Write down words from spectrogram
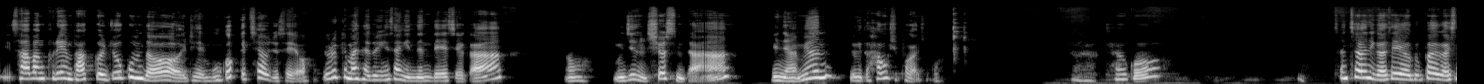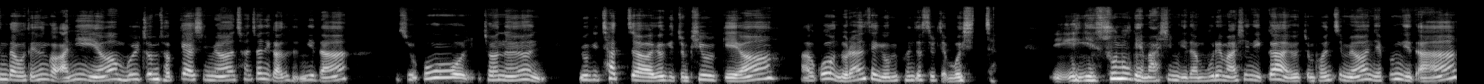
이 사방 프레임 밖을 조금 더 이렇게 무겁게 채워주세요. 이렇게만 해도 인상이 있는데 제가 어, 문제는 치웠습니다. 왜냐하면 여기도 하고 싶어가지고 이렇게 하고 천천히 가세요. 급하게 가신다고 되는 거 아니에요. 물 좀 적게 하시면 천천히 가도 됩니다. 그리고 저는 여기 찾죠. 여기 좀 비울게요. 하고 노란색 여기 번졌을 때 멋있죠. 이- 이게 20개 맛입니다. 물에 마시니까 이거 좀 번지면 예쁩니다.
